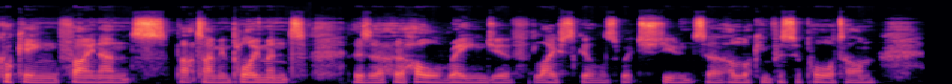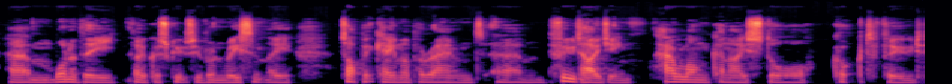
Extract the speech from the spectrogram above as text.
cooking, finance, part time employment. There's a, a, whole range of life skills which students are, are looking for support on. Um, one of the focus groups we've run recently, topic came up around um, food hygiene. How long can I store cooked food?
